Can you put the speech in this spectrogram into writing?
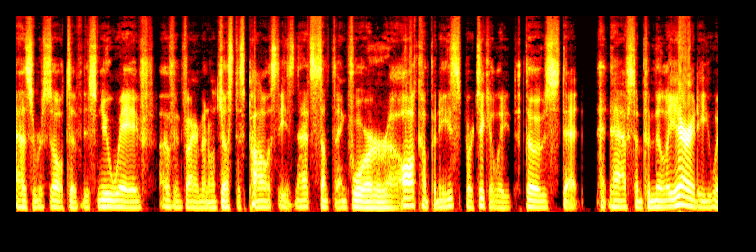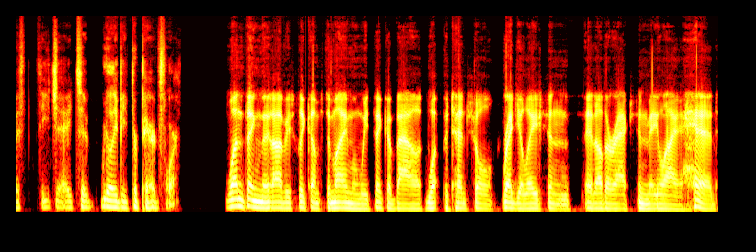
as a result of this new wave of environmental justice policies. And that's something for uh, all companies, particularly those that have some familiarity with EJ, to really be prepared for. One thing that obviously comes to mind when we think about what potential regulations and other action may lie ahead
